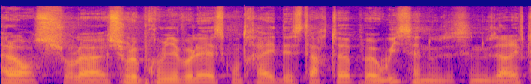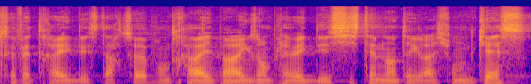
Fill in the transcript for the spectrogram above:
Alors sur, le premier volet, est-ce qu'on travaille avec des startups Oui, ça nous, ça nous, arrive tout à fait de travailler avec des startups. On travaille par exemple avec des systèmes d'intégration de caisses,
